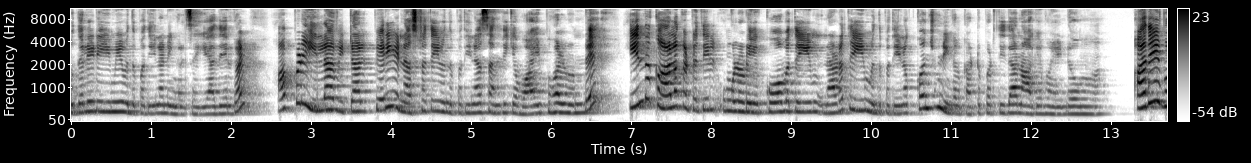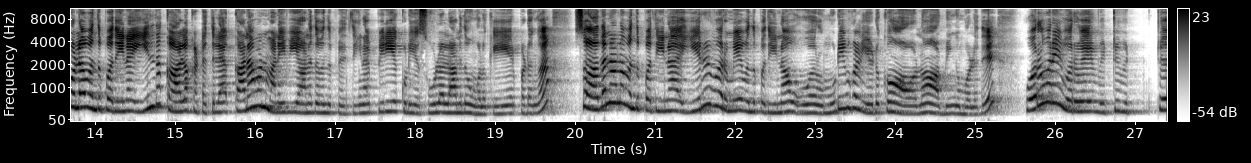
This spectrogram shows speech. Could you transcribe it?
முதலீடையுமே வந்து பார்த்தீங்கன்னா நீங்கள் செய்யாதீர்கள். அப்படி இல்லாவிட்டால் பெரிய நஷ்டத்தை வந்து பார்த்தீங்கன்னா சந்திக்க வாய்ப்புகள் உண்டு. இந்த காலகட்டத்தில் உங்களுடைய கோபத்தையும் நடத்தையும் வந்து பார்த்தீங்கன்னா கொஞ்சம் நீங்கள் கட்டுப்படுத்தி தான் ஆக வேண்டும். அதே போல் வந்து பார்த்தீங்கன்னா இந்த காலகட்டத்தில் கணவன் மனைவியானது வந்து பார்த்தீங்கன்னா பிரியக்கூடிய சூழலானது உங்களுக்கு ஏற்படுங்க. ஸோ அதனால் வந்து பார்த்தீங்கன்னா இருவருமே வந்து பார்த்தீங்கன்னா ஒரு முடிவுகள் எடுக்கும் ஆகணும் அப்படிங்கும் பொழுது ஒருவரை ஒருவரை விட்டு விட்டு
